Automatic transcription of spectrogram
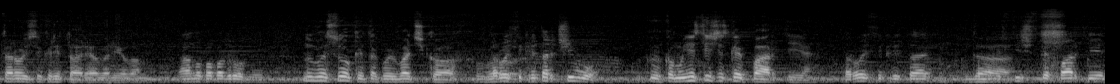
второй секретарь говорил он. А ну поподробнее. Ну, высокий такой, в очках. Второй секретарь чего? Коммунистической партии Второй секретарь Да. Коммунистической партии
